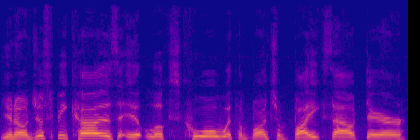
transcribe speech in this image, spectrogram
You know, just because it looks cool with a bunch of bikes out there,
